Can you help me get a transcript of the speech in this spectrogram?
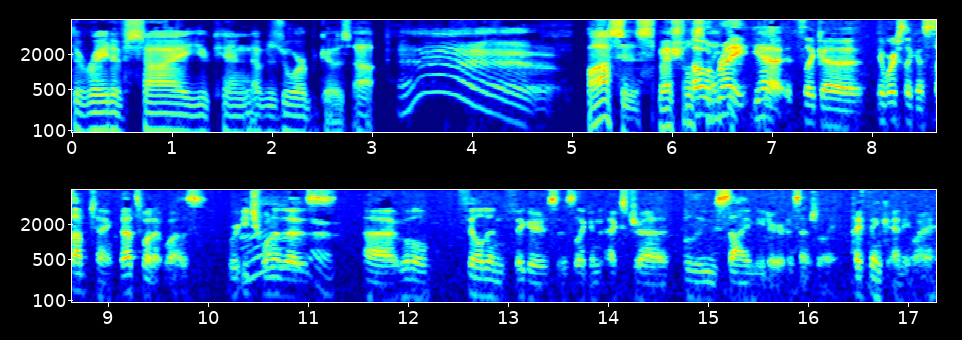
the rate of psi you can absorb goes up. Oh. Bosses, special. Oh psychic- right, yeah. It's like a it works like a sub tank. That's what it was. Where each one of those uh, little filled in figures is like an extra blue psi meter, essentially. I think anyway.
